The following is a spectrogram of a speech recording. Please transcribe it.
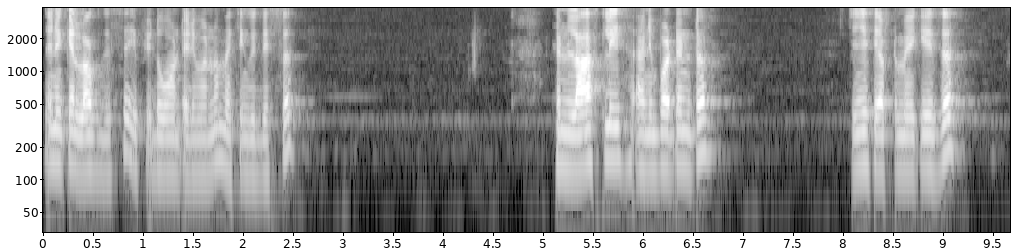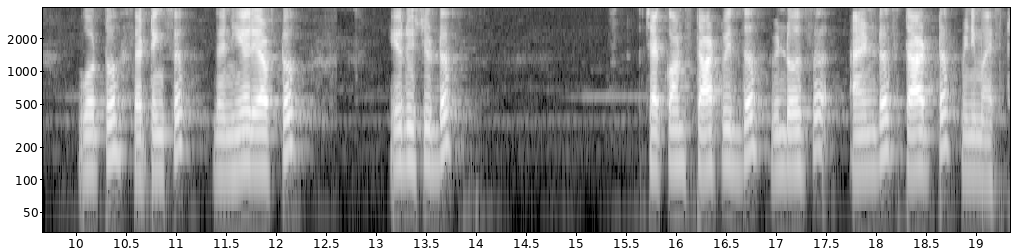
Then you can lock this if you don't want anyone messing with this. And lastly an important changes you have to make is go to settings then here you have to here you should check on start with the windows and start minimized.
